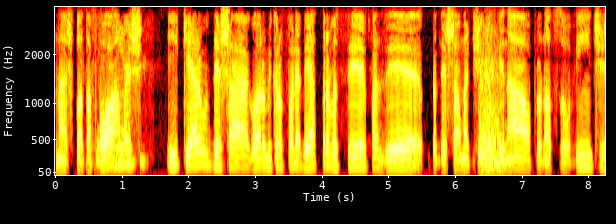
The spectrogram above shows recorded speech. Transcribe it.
nas plataformas e quero deixar agora o microfone aberto para você fazer, para deixar uma dica final para os nossos ouvintes.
